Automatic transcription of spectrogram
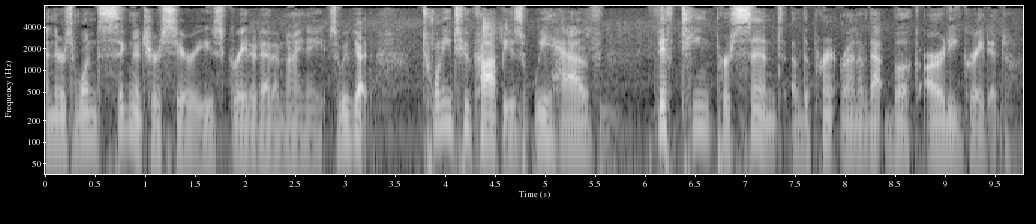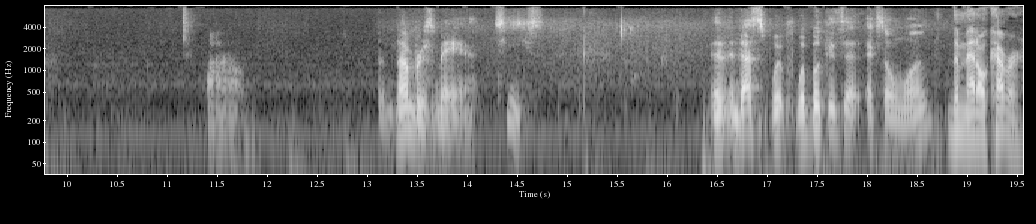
and there's one signature series graded at a 9.8. So we've got 22 copies. We have 15% of the print run of that book already graded. wow The numbers, man. Jeez. And, and that's what what book is that? X-O one. The metal cover.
